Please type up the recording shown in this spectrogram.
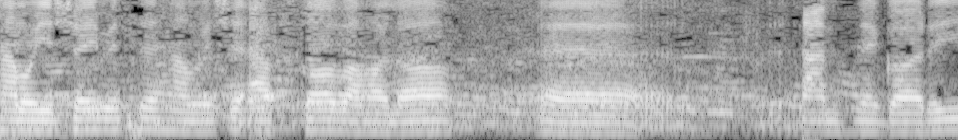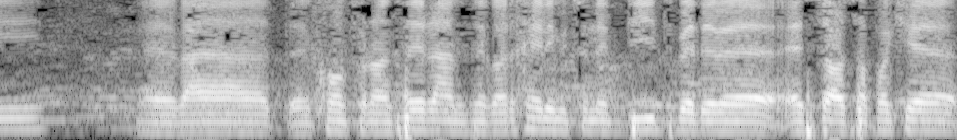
همایشایی مثل همایش افتا و حالا رمزنگاری و کنفرانس های رمزنگاری خیلی می‌تونه دید بده به استارتاپ ها که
